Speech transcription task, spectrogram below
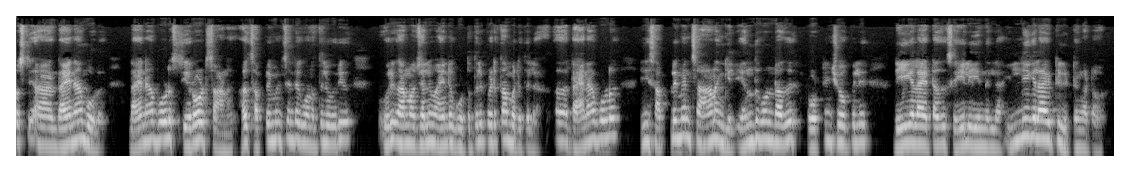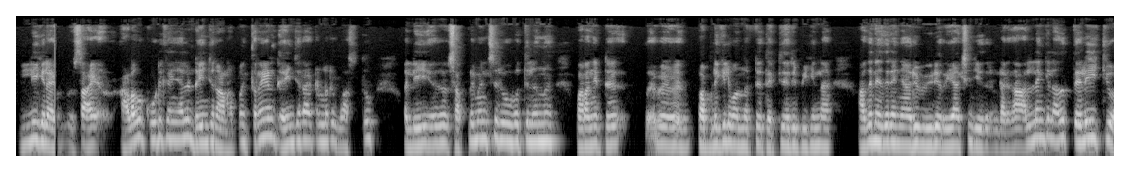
ഫസ്റ്റ് ഡൈനാബോൾ ഡൈനാബോൾ സ്റ്റിറോയിഡ്സ് ആണ്. അത് സപ്ലിമെൻസിന്റെ ഗുണത്തിൽ ഒരു ഒരു കാരണവശാലും അതിന്റെ കൂട്ടത്തിൽ പെടുത്താൻ പറ്റത്തില്ല. ഡൈനാബോൾ ഈ സപ്ലിമെന്റ്സ് ആണെങ്കിൽ എന്തുകൊണ്ട് അത് പ്രോട്ടീൻ ഷോപ്പിൽ ലീഗലായിട്ട് അത് സെയിൽ ചെയ്യുന്നില്ല? ഇല്ലീഗലായിട്ട് കിട്ടും കേട്ടോ. ഇല്ലീഗലായിട്ട് അളവ് കൂടിക്കഴിഞ്ഞാലും ഡേഞ്ചർ ആണ്. അപ്പം ഇത്രയും ഡേഞ്ചർ ആയിട്ടുള്ളൊരു വസ്തു സപ്ലിമെന്റ്സ് രൂപത്തിൽ നിന്ന് പറഞ്ഞിട്ട് പബ്ലിക്കിൽ വന്നിട്ട് തെറ്റിദ്ധരിപ്പിക്കുന്ന അതിനെതിരെ ഞാൻ ഒരു വീഡിയോ റിയാക്ഷൻ ചെയ്തിട്ടുണ്ടായിരുന്നു. അല്ലെങ്കിൽ അത് തെളിയിക്കുക.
